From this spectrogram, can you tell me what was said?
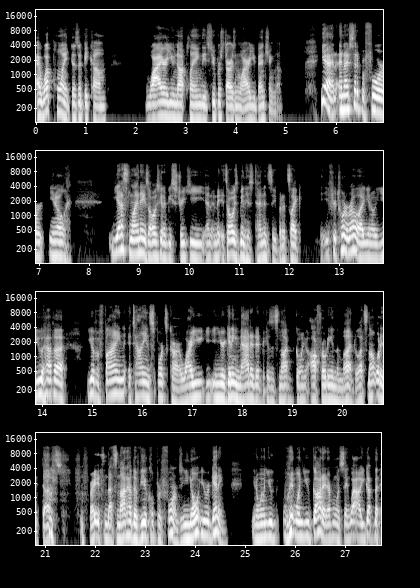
At what point does it become? Why are you not playing these superstars and why are you benching them? Yeah, and, and I've said it before, you know, yes, Laine is always going to be streaky and, and it's always been his tendency, but it's like if you're Tortorella, you know, you have a you have a fine Italian sports car. Why are you and you're getting mad at it because it's not going off-roading in the mud? Well, that's not what it does. right? It's that's not how the vehicle performs. And you know what you were getting you know when you when you got it everyone's saying wow you got the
